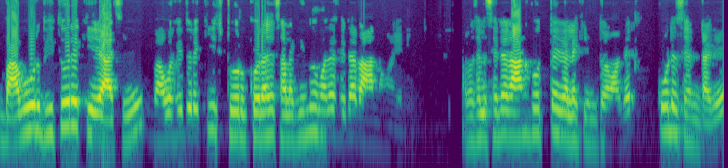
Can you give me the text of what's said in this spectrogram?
বাবুর ভিতরে কে আছে? বাবুর ভিতরে কি স্টোর করা আছে তাহলে কিন্তু আমাদের সেটা রান হয়নি। আমরা তাহলে সেটা রান করতে গেলে কিন্তু আমাদের কোটেশনটাকে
